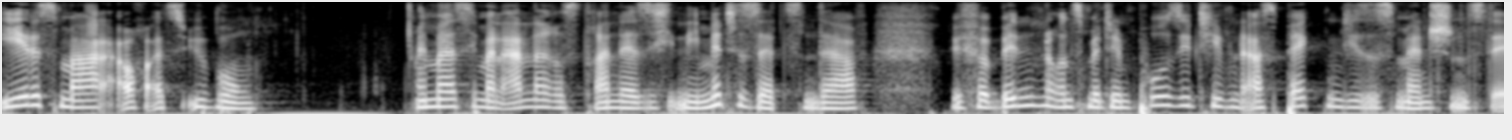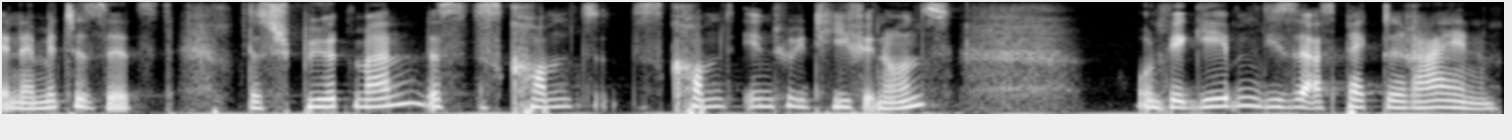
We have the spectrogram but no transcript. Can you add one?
jedes Mal auch als Übung. Immer ist jemand anderes dran, der sich in die Mitte setzen darf. Wir verbinden uns mit den positiven Aspekten dieses Menschen, der in der Mitte sitzt. Das spürt man, das, das kommt, das kommt intuitiv in uns. Und wir geben diese Aspekte rein.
